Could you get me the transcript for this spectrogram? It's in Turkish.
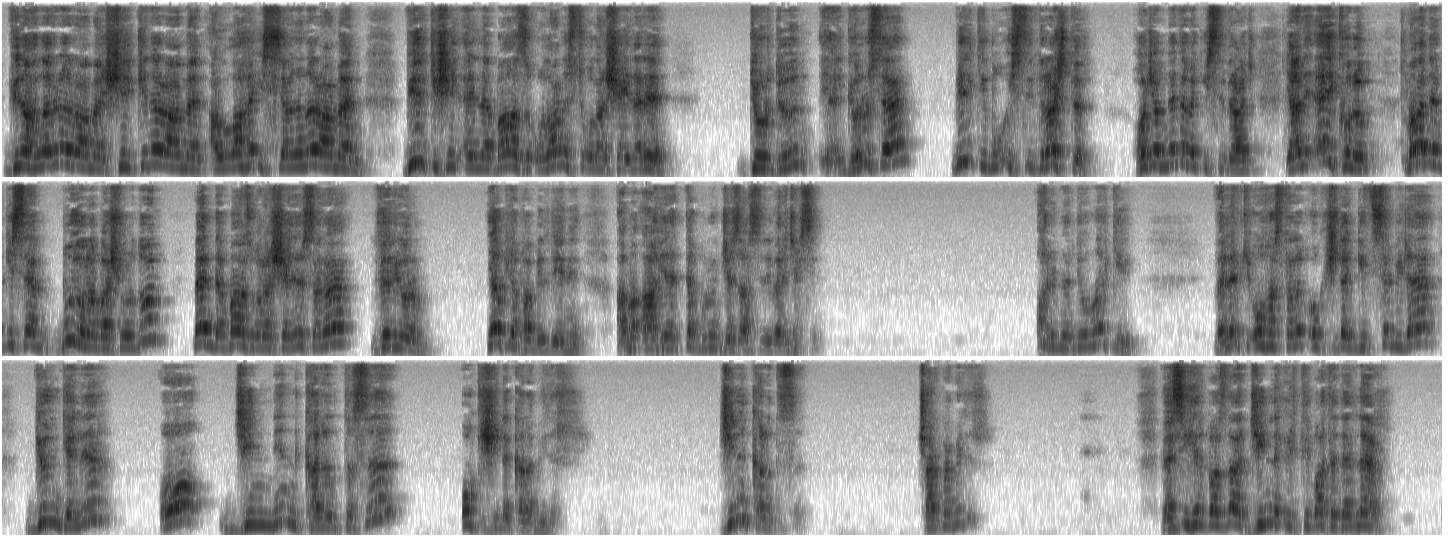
Günahlarına rağmen, şirkine rağmen, Allah'a isyanına rağmen bir kişinin eline bazı olağanüstü olan şeyleri gördüğün, yani görürsen bil ki bu istidraçtır. Hocam ne demek istidraç? Yani ey kulum madem ki sen bu yola başvurdun ben de bazı olan şeyleri sana veriyorum. Yap yapabildiğini. Ama ahirette bunun cezasını vereceksin. Alimler diyorlar ki velev ki o hastalık o kişiden gitse bile gün gelir o cinnin karıntısı o kişide kalabilir. Cinin karıntısı çarpabilir. Ve sihirbazlar cinle irtibat edenler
